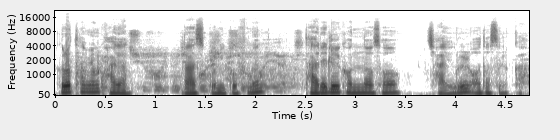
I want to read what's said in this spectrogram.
그렇다면 과연 라스콜니코프는 다리를 건너서 자유를 얻었을까?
